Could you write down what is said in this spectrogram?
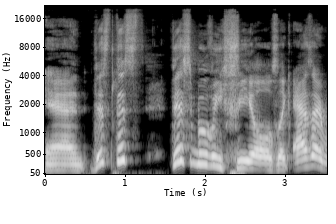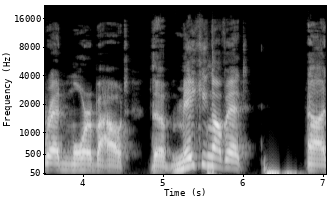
and this this this movie feels like as I read more about the making of it, uh,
